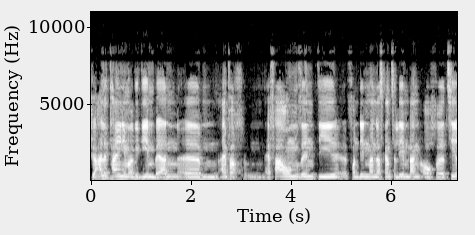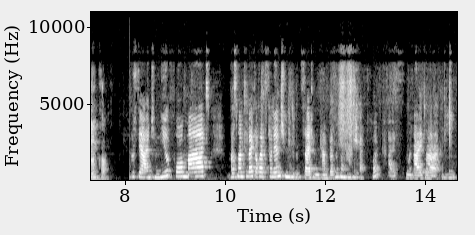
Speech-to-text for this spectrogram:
für alle Teilnehmer gegeben werden, ähm, einfach äh, Erfahrungen sind, die, äh, von denen man das ganze Leben lang auch äh, zehren kann. Das ist ja ein Turnierformat, was man vielleicht auch als Talentschmiede bezeichnen kann. Wer sind denn so die erfolgreichsten Reiter, die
